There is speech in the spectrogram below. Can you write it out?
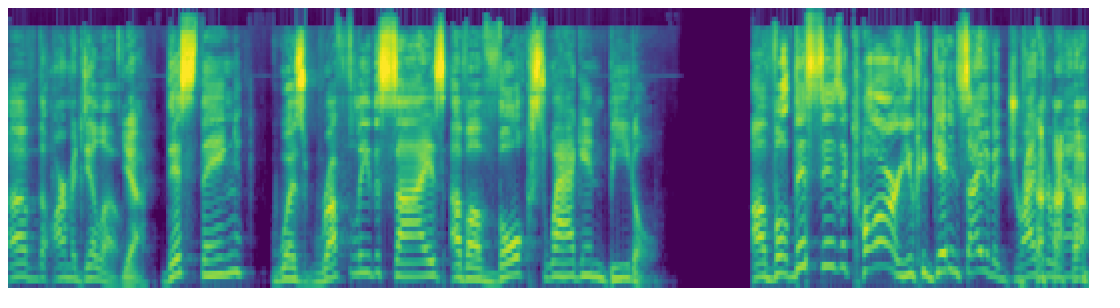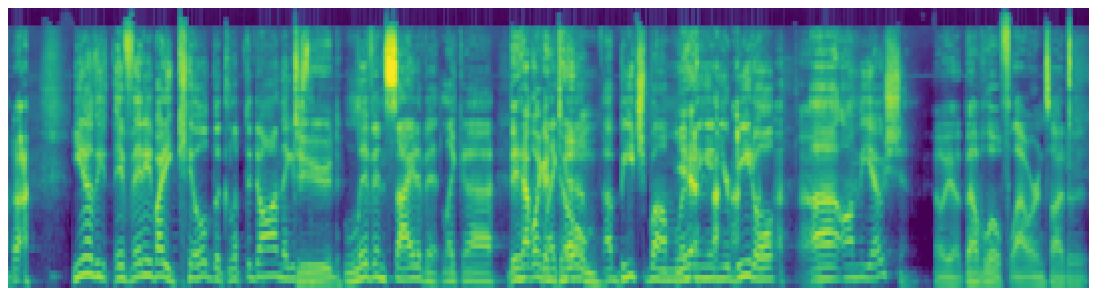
of the armadillo. Yeah. This thing was roughly the size of a Volkswagen Beetle. A Vol- this is a car. You could get inside of it, drive it around. you know, the, if anybody killed the glyptodon, they could Dude. just live inside of it like a They'd have like a dome. a, beach bum living in your beetle uh, on the ocean. Hell yeah. They have a little flower inside of it.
